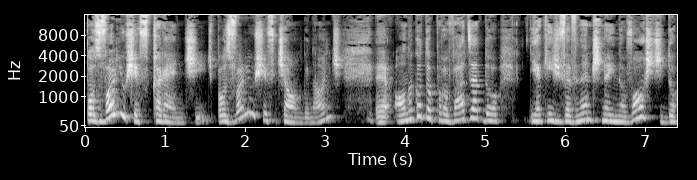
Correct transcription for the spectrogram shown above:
pozwolił się wkręcić, pozwolił się wciągnąć, e, on go doprowadza do jakiejś wewnętrznej nowości, do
